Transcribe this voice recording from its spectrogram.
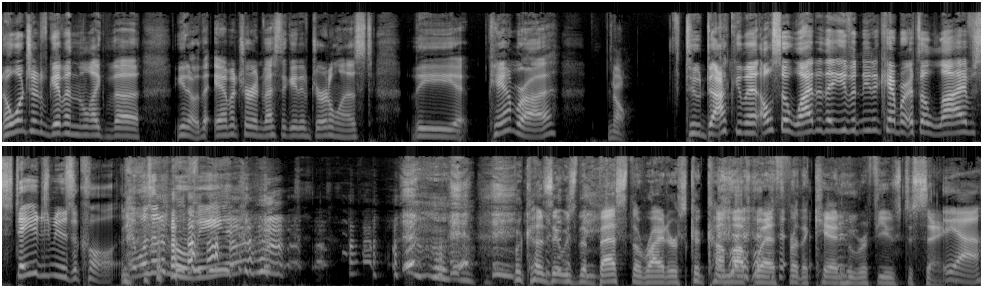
No one should have given like the, you know, the amateur investigative journalist the camera No. to document. Also, why do they even need a camera? It's a live stage musical. It wasn't a movie. because it was the best the writers could come up with for the kid who refused to sing. yeah.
